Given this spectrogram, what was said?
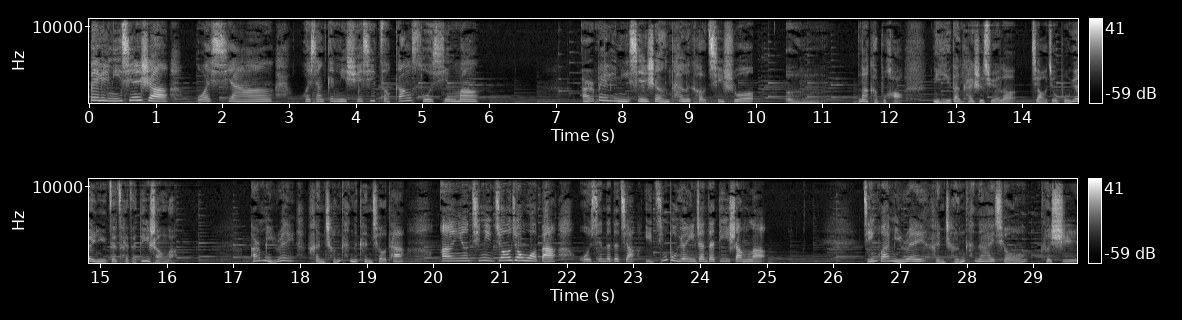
贝利尼先生，我想，我想跟你学习走钢索，行吗？而贝利尼先生叹了口气说：“嗯，那可不好，你一旦开始学了，脚就不愿意再踩在地上了。”而米瑞很诚恳的恳求他：“哎呀，请你教教我吧，我现在的脚已经不愿意站在地上了。”尽管米瑞很诚恳的哀求，可是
